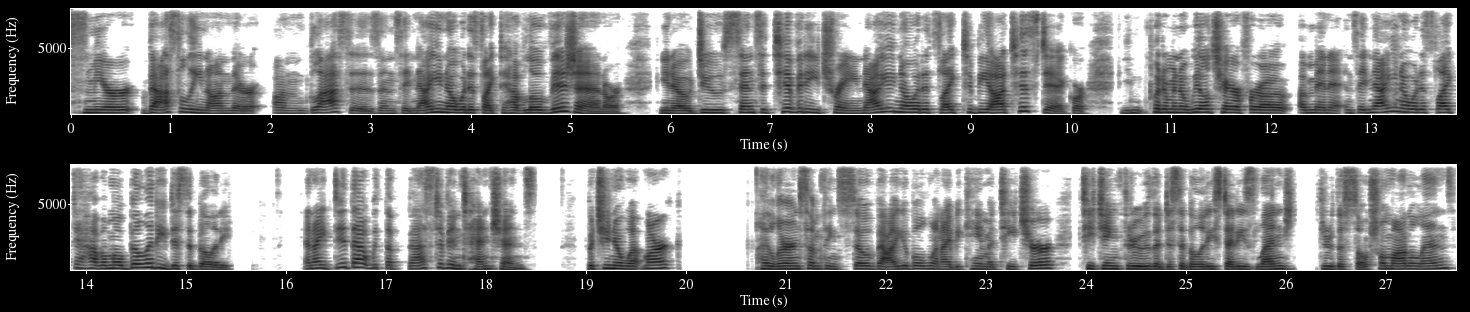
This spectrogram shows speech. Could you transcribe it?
smear vaseline on their on glasses and say now you know what it's like to have low vision or you know do sensitivity training now you know what it's like to be autistic or you put them in a wheelchair for a, a minute and say now you know what it's like to have a mobility disability and I did that with the best of intentions. But you know what, Mark? I learned something so valuable when I became a teacher, teaching through the disability studies lens, through the social model lens.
